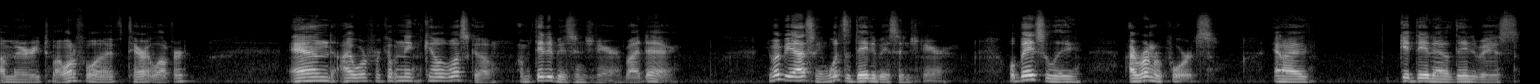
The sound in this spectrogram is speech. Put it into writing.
I'm married to my wonderful wife, Tara Lover. And I work for a company called Wesco. I'm a database engineer by day. You might be asking, what is a database engineer? Well, basically, I run reports, and I get data out of the database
